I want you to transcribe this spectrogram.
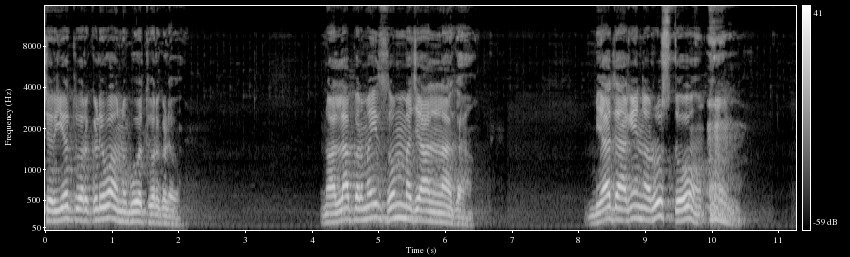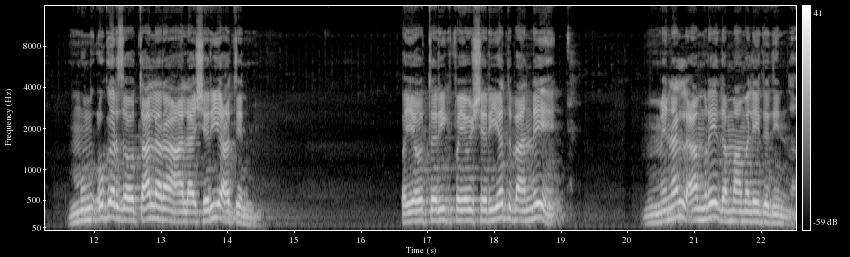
شریعت ورکړې و او نبوت ورکړې و نو الله فرمای ثم جعلنا کا بیا داغه نرستو مون وګرځو تعالی را علی شریعت په یو طریق په یو شریعت باندې من الامر د معاملې د دین نه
